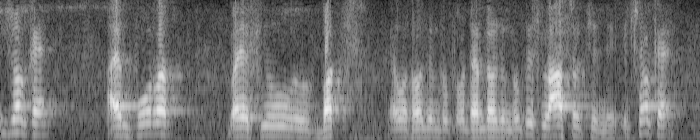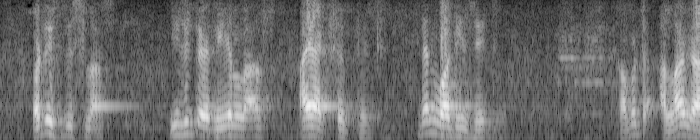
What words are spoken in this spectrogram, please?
It's okay I'm poorer by few bucks ఏవో thousand rupee ten thousand rupees loss వచ్చింది. It's okay what is this loss is it a real loss I accept it then what is it కాబట్టి అలాగా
